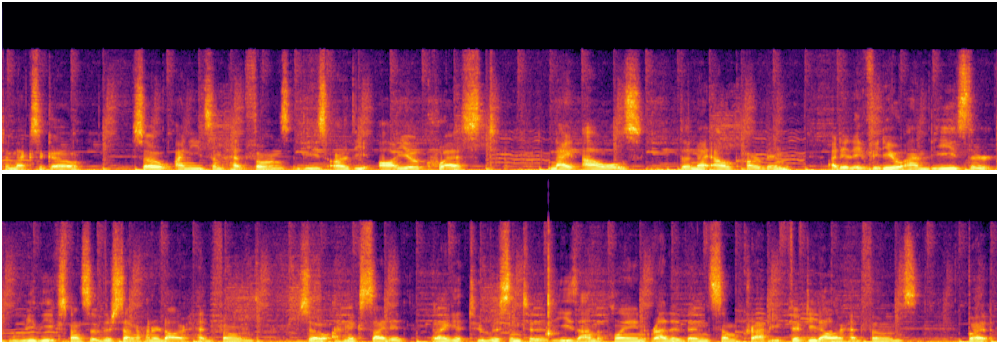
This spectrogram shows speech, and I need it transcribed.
to Mexico, so I need some headphones. These are the AudioQuest Night Owls, the Night Owl Carbon. I did a video on these. They're really expensive. They're $700 headphones. So I'm excited that I get to listen to these on the plane rather than some crappy $50 headphones. But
